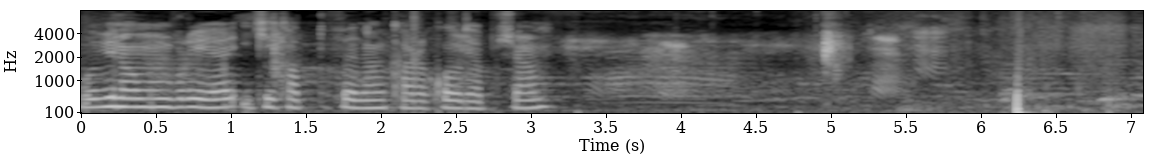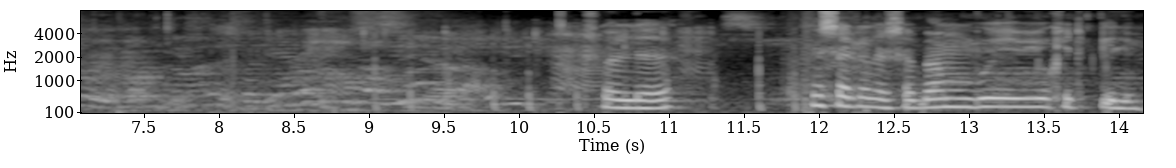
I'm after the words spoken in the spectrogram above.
Bu binamın buraya iki katlı falan karakol yapacağım. Şöyle. Neyse arkadaşlar ben bu evi yok edip geleyim.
